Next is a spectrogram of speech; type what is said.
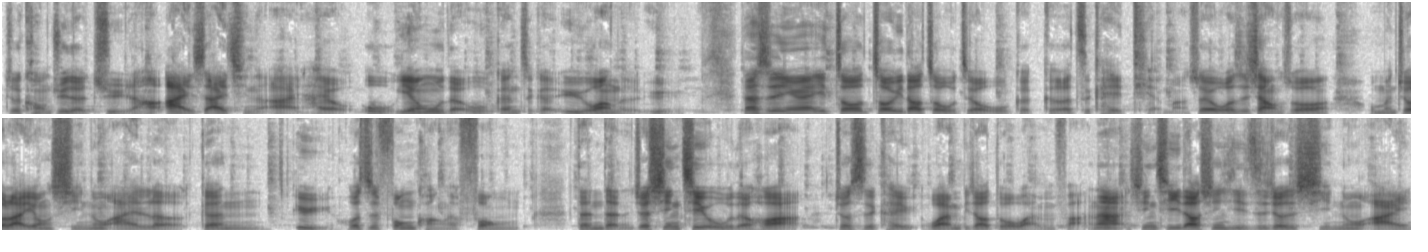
就是恐惧的惧，然后爱是爱情的爱，还有恶厌恶的恶跟这个欲望的欲。但是因为一周周一到周五只有五个格子可以填嘛，所以我是想说，我们就来用喜怒哀乐跟欲或是疯狂的疯等等。就星期五的话，就是可以玩比较多玩法。那星期一到星期四就是喜怒哀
